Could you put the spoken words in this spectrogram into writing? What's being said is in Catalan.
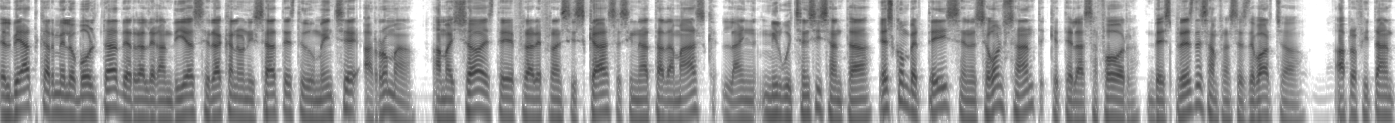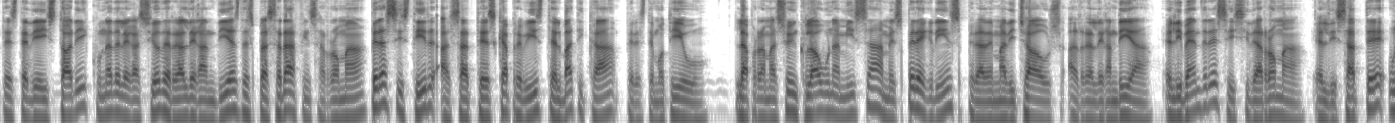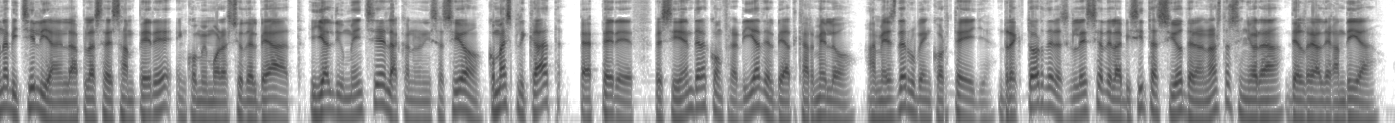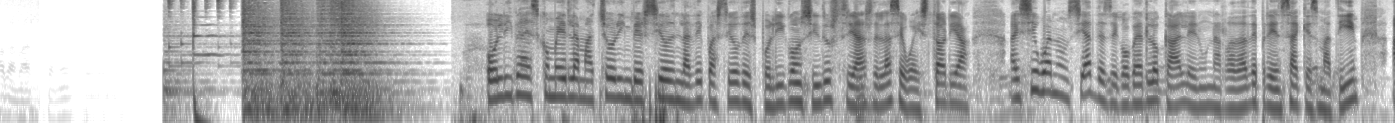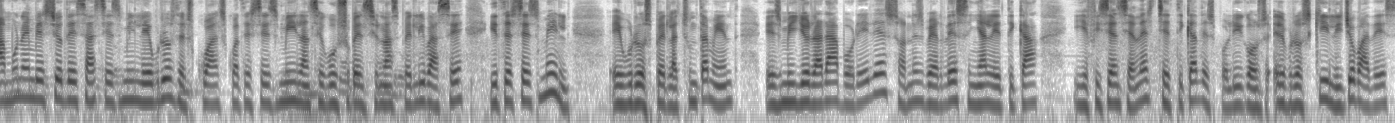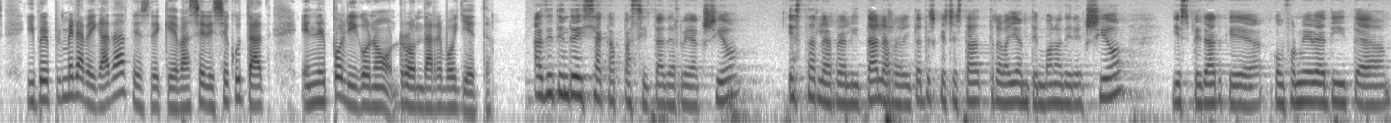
El beat Carmelo Volta, de Real de Gandia, serà canonitzat este diumenge a Roma. Amb això, este frare franciscà assassinat a Damasc l'any 1860 es converteix en el segon sant que té la Safor, després de Sant Francesc de Borja. Aprofitant este dia històric, una delegació de Real de Gandia es desplaçarà fins a Roma per assistir als actes que ha previst el Vaticà per este motiu. La programació inclou una missa amb els peregrins per a demà dijous al Real de Gandia. El divendres s'eixida a Roma. El dissabte, una vigília en la plaça de Sant Pere en commemoració del Beat. I el diumenge, la canonització, com ha explicat Pep Pérez, president de la confraria del Beat Carmelo, a més de Rubén Cortell, rector de l'Església de la Visitació de la Nostra Senyora del Real de Gandia. Oliva és com la major inversió en l'adequació dels polígons industrials de la seva història. Així ho ha anunciat des de govern local en una roda de premsa aquest matí, amb una inversió de 600.000 euros, dels quals 400.000 han sigut subvencionats per l'IBACE i 300.000 euros per l'Ajuntament, es millorarà voreres, zones verdes, senyalètica i eficiència energètica dels polígons El Brosquil i Jovades i per primera vegada des de que va ser executat en el polígono Ronda Rebollet has de tindre aquesta capacitat de reacció. Esta és la realitat, la realitat és que s'està treballant en bona direcció i esperar que, conforme havia dit eh,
